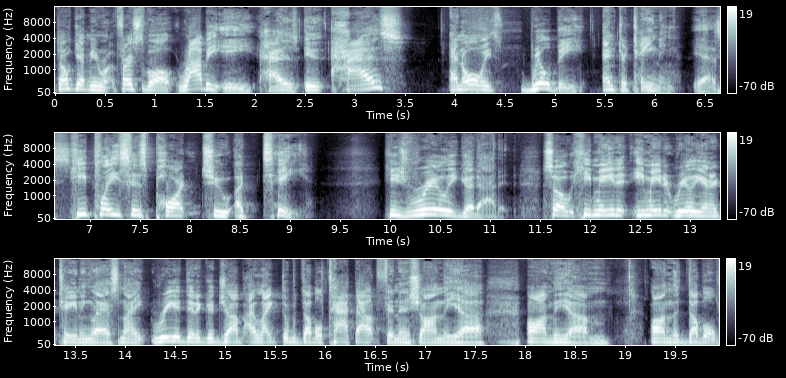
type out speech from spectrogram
Don't get me wrong. First of all, Robbie E has is, has and always will be entertaining. Yes. He plays his part to a T. He's really good at it. So he made it. He made it really entertaining last night. Rhea did a good job. I like the double tap out finish on the uh, on the um, on the double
